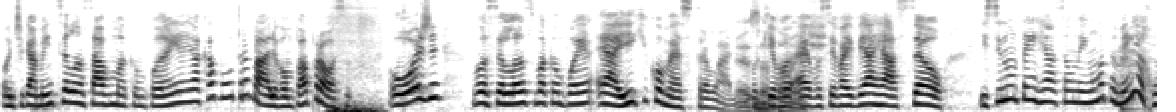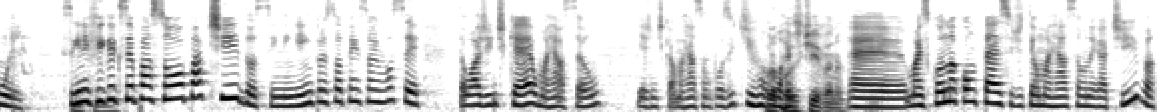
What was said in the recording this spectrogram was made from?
antigamente você lançava uma campanha e acabou o trabalho, vamos para a próxima. Hoje você lança uma campanha, é aí que começa o trabalho. Exatamente. Porque é, você vai ver a reação. E se não tem reação nenhuma, também é ruim. Significa que você passou batido, assim, ninguém prestou atenção em você. Então a gente quer uma reação e a gente quer uma reação positiva. Propositiva, né? É, mas quando acontece de ter uma reação negativa,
